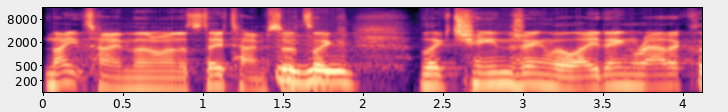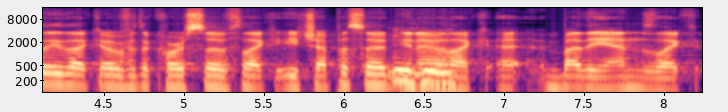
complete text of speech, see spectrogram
nighttime than when it's daytime. So mm-hmm. it's like mm-hmm. like changing the lighting radically like over the course of like each episode, you mm-hmm. know, like uh, by the end like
